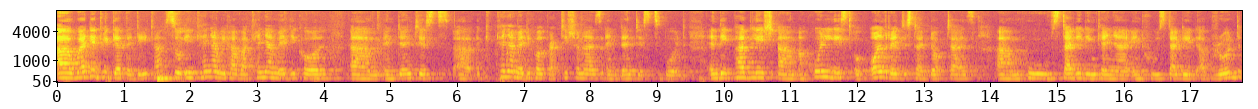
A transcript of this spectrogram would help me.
uh, where did we get the data? So in Kenya, we have a Kenya Medical um, and Dentists, uh, Kenya Medical Practitioners and Dentists Board, and they publish um, a whole list of all registered doctors um, who studied in Kenya and who studied abroad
